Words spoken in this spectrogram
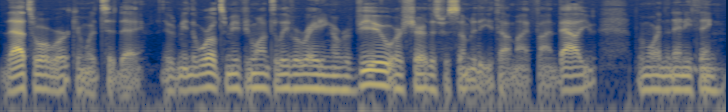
That's what we're working with today. It would mean the world to me if you want to leave a rating or review or share this with somebody that you thought might find value. But more than anything,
